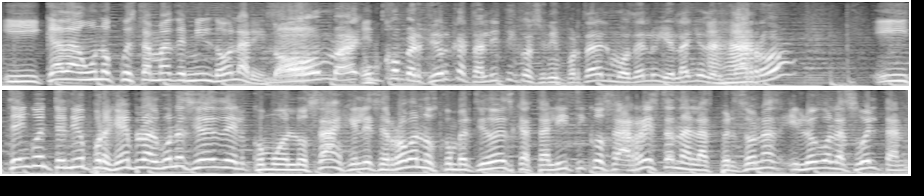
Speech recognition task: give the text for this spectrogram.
y cada uno cuesta más de mil dólares. No, ma, un convertidor catalítico sin importar el modelo y el año del carro. Y tengo entendido, por ejemplo, algunas ciudades del- como en Los Ángeles se roban los convertidores catalíticos, arrestan a las personas y luego las sueltan.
